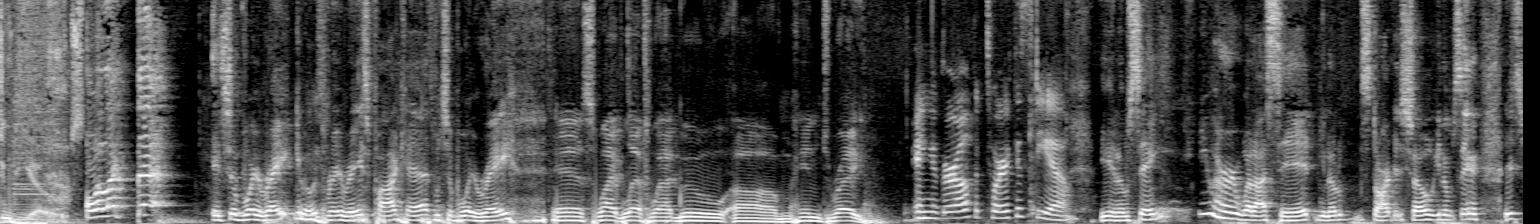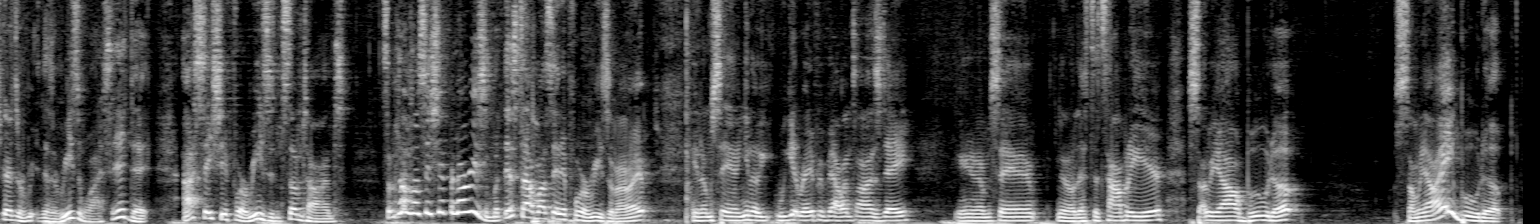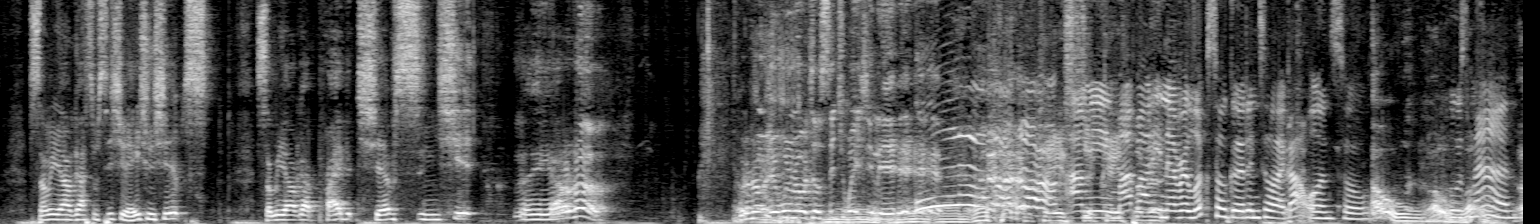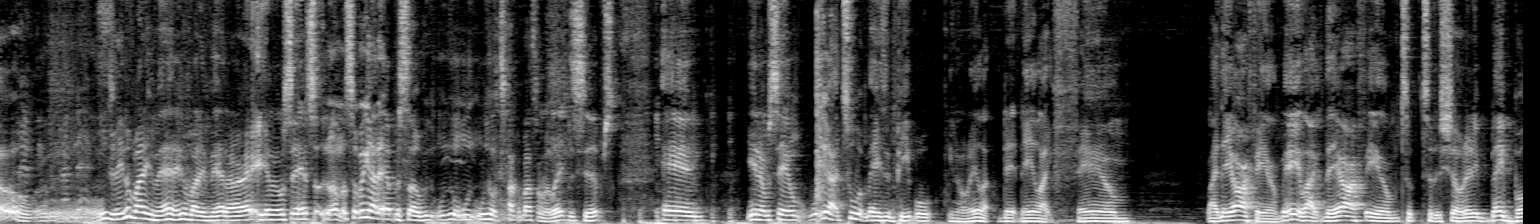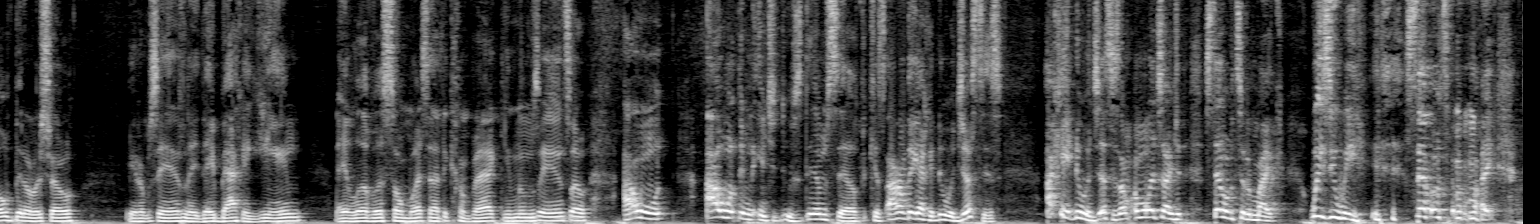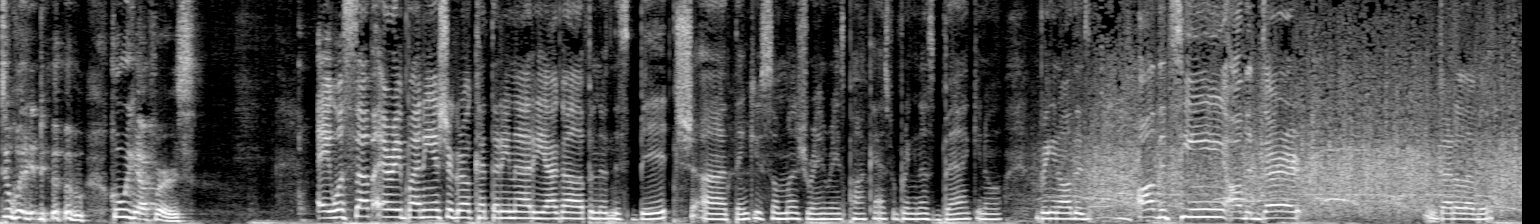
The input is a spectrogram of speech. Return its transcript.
Studios. Oh, I like that. It's your boy Ray. You know, it's Ray Ray's podcast with your boy Ray. And swipe left, Wagyu, um, Hinge Ray. And your girl, Victoria Castillo. You know what I'm saying? You heard what I said, you know, to start the show. You know what I'm saying? There's, there's, a, there's a reason why I said that. I say shit for a reason sometimes. Sometimes I say shit for no reason, but this time I said it for a reason, all right? You know what I'm saying? You know, we get ready for Valentine's Day. You know what I'm saying? You know, that's the time of the year. Some of y'all booed up. Some of y'all ain't booed up. Some of y'all got some situationships. Some of y'all got private chefs and shit. I, mean, I don't know. We don't know, we don't know what your situation is. I mean, my body never looked so good until I got one. So Oh, oh, Who's oh, mad? Oh, mm, ain't nobody mad. Ain't nobody mad. All right, you know what I'm saying. So, so we got an episode. We, we, we gonna talk about some relationships, and you know what I'm saying. We got two amazing people. You know, they like they, they like fam, like they are fam. They like they are fam to, to the show. They they both been on the show. You know what I'm saying. They they back again. They love us so much. that They come back. You know what I'm saying. So I want I want them to introduce themselves because I don't think I can do it justice. I can't do it justice. I'm, I'm gonna let y'all step up to the mic. Weezy wee. step up to the mic. Do what it do. Who we got first? Hey, what's up, everybody? It's your girl Katarina Arriaga up in this bitch. Uh, thank you so much, Ray Ray's podcast, for bringing us back. You know, bringing all the all the tea, all the dirt. You gotta love it.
